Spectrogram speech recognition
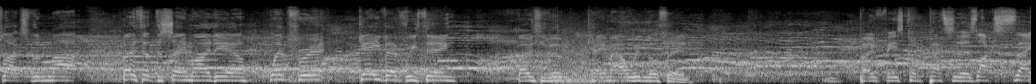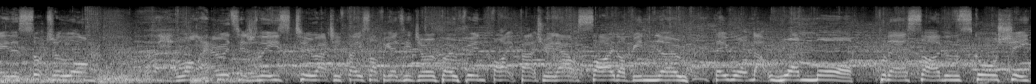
flat to the mat. Both had the same idea. Went for it. Gave everything. Both of them came out with nothing. both these competitors. Like I say, there's such a long, long heritage. of These two actually face off against each other, both in Fight Factory and outside of. You know they want that one more for their side of the score sheet.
